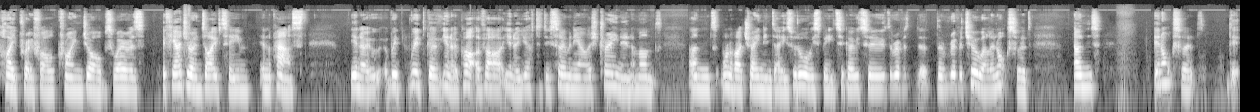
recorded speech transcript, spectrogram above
high profile crime jobs. Whereas if you had your own dive team in the past, you know, we'd, we'd go, you know, part of our, you know, you have to do so many hours training a month. And one of our training days would always be to go to the river, the, the River Cherwell in Oxford. And in Oxford, the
